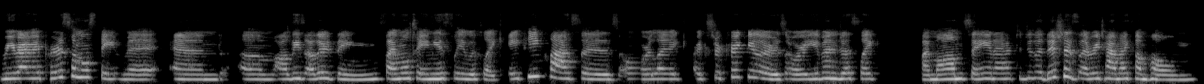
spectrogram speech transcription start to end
rewrite my personal statement and um, all these other things simultaneously with like AP classes or like extracurriculars or even just like my mom saying I have to do the dishes every time I come home.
